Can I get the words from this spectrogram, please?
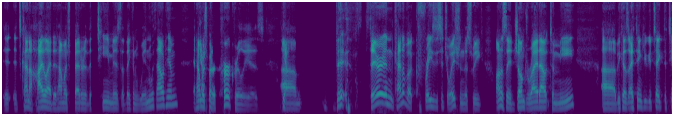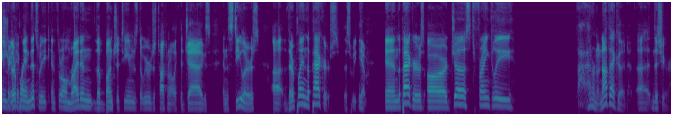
it, it's kind of highlighted how much better the team is that they can win without him and how yeah. much better Kirk really is. Yeah. Um, they, they're in kind of a crazy situation this week. Honestly, it jumped right out to me uh, because I think you could take the team that they're pick. playing this week and throw them right in the bunch of teams that we were just talking about, like the Jags and the Steelers. Uh, they're playing the Packers this week. Yep. And the Packers are just frankly I don't know, not that good uh, this year.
